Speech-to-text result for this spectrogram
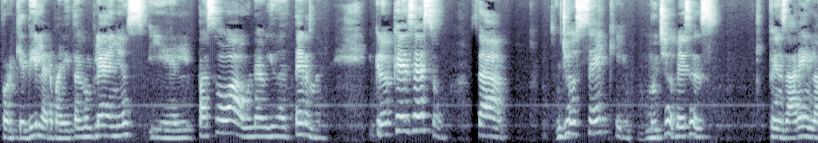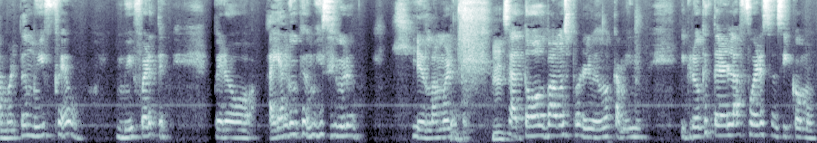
Porque di, la hermanita cumpleaños y él pasó a una vida eterna. Y creo que es eso. O sea, yo sé que muchas veces pensar en la muerte es muy feo, muy fuerte, pero hay algo que es muy seguro y es la muerte. O sea, todos vamos por el mismo camino. Y creo que tener la fuerza, así como,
